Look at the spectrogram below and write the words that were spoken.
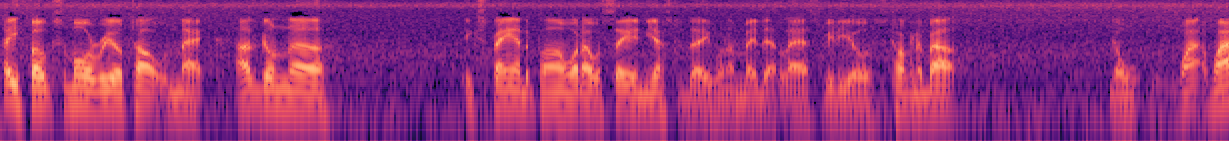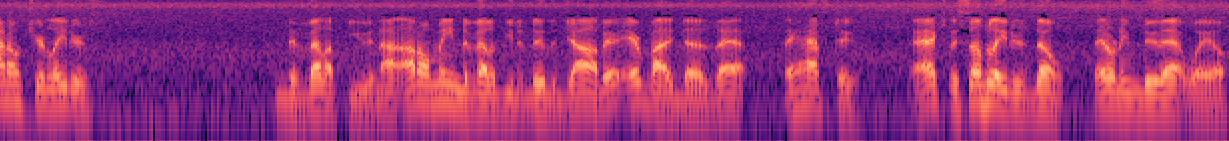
Hey folks, some more Real Talk with Mack. I was gonna uh, expand upon what I was saying yesterday when I made that last video. I was talking about, you know, why, why don't your leaders develop you? And I, I don't mean develop you to do the job. Everybody does that. They have to. Actually, some leaders don't. They don't even do that well.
